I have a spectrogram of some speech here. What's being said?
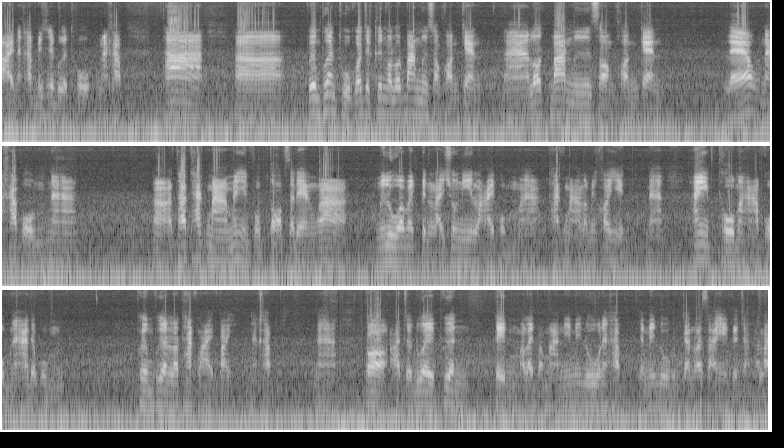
Line นะครับ ไม่ใช่เบอร์โทรนะครับ ถ้าเพื่อนเพื่อนๆถูกก็จะขึ้นว่ารถบ้านมือสองขอนแก่นนะฮะรถบ้านมือสองขอนแก่นแล้วนะครับผมนะฮะ ถ้าทักมาไม่เห็นผมตอบแสดงว่าไม่รู้ว่าไม่เป็นไรช่วงนี้ไลน์ผมนะฮะทักมาแล้วไม่ค่อยเห็นนะฮะให้โทรมาหาผมนะฮะเดี๋ยวผมเพิ่มเพื่อนแล้วทักไลน์ไปนะครับนะฮะก็อาจจะด้วยเพื่อนเต็มอะไรประมาณนี้ไม่รู้นะครับ ยังไม่รู้เหมือนกันว่าสาเหตุเกิดจากอะไร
